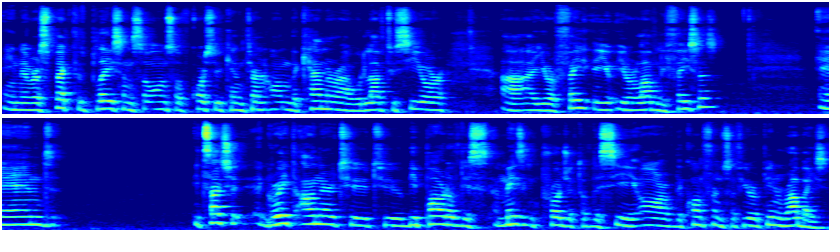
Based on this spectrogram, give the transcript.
in a respected place and so on, so of course you can turn on the camera. I would love to see your uh, your your, your lovely faces. And it's such a great honor to, to be part of this amazing project of the CER, of the Conference of European Rabbis.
